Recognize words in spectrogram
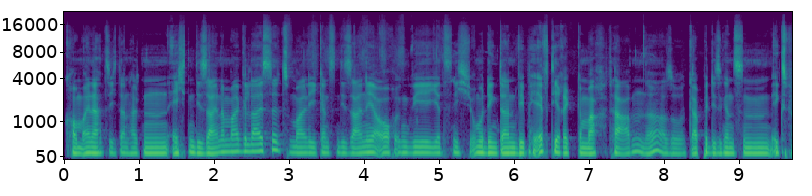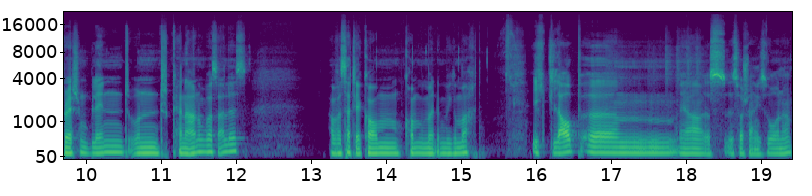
kaum einer hat sich dann halt einen echten Designer mal geleistet, zumal die ganzen Designer ja auch irgendwie jetzt nicht unbedingt dann WPF direkt gemacht haben. Ne? Also gab ja diese ganzen Expression Blend und keine Ahnung was alles. Aber es hat ja kaum, kaum jemand irgendwie gemacht. Ich glaube, ähm, ja, das ist wahrscheinlich so, ne?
